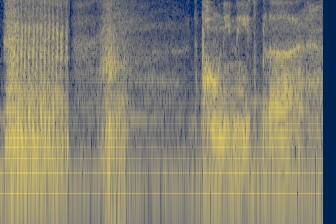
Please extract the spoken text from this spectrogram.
The pony needs blood.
